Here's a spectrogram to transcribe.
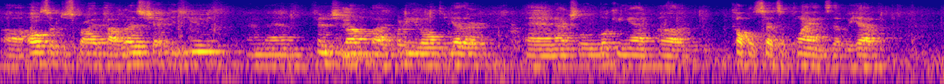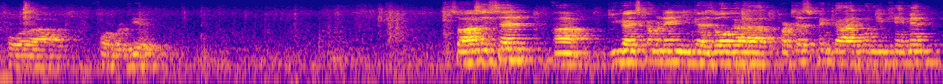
uh, also describe how REScheck is used, and then finish it up by putting it all together and actually looking at uh, a couple sets of plans that we have for, uh, for review. So as I said, uh, you guys coming in, you guys all got a participant guide when you came in.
